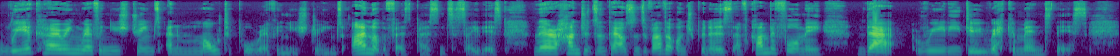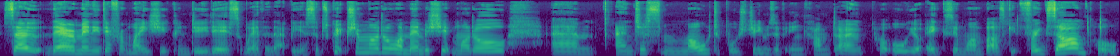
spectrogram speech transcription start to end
reoccurring revenue streams and multiple revenue streams. I'm not the first person to say this. There are hundreds and thousands of other entrepreneurs that have come before me that really do recommend this. So there are many different ways you can do this, whether that be a subscription model, a membership model, um, and just multiple streams of income. Don't put all your eggs in one basket. For example,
